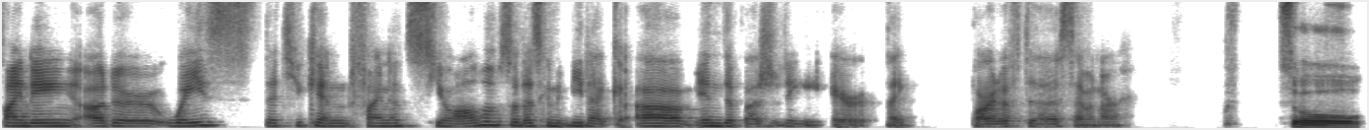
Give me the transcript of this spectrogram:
finding other ways that you can finance your album. So that's going to be like um, in the budgeting area like part of the seminar. So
